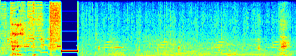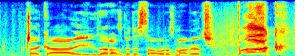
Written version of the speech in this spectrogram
Czekaj, zaraz będę z tobą rozmawiać. Fuck!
